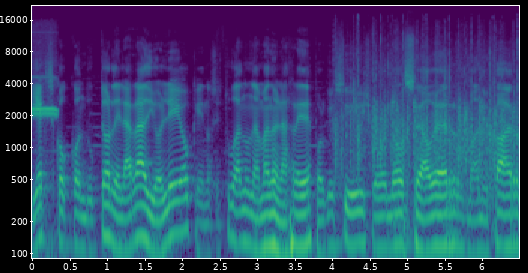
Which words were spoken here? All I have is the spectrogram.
y ex co-conductor de la radio, Leo, que nos estuvo dando una mano en las redes, porque sí, yo no sé saber manejar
